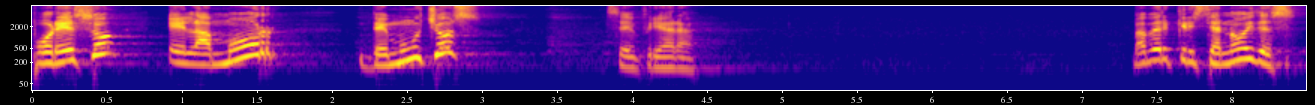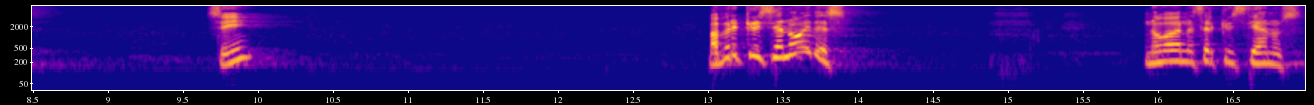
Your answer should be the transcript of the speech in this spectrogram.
Por eso el amor de muchos se enfriará. Va a haber cristianoides. ¿Sí? Va a haber cristianoides. No van a ser cristianos.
